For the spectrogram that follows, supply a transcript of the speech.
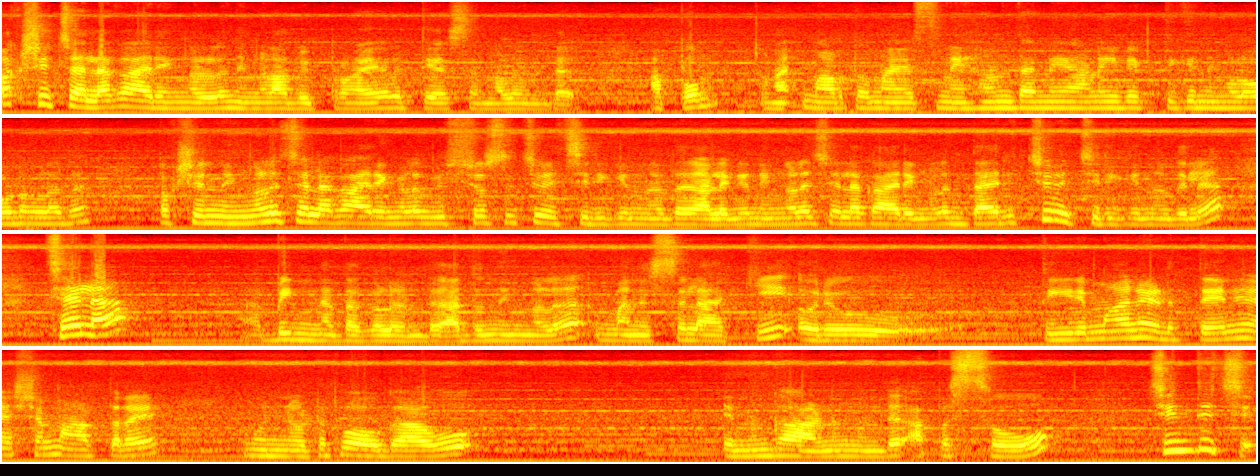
പക്ഷെ ചില കാര്യങ്ങളിൽ നിങ്ങൾ അഭിപ്രായ വ്യത്യാസങ്ങളുണ്ട്. അപ്പം ആത്മാർത്ഥമായ സ്നേഹം തന്നെയാണ് ഈ വ്യക്തിക്ക് നിങ്ങളോടുള്ളത്. പക്ഷെ നിങ്ങൾ ചില കാര്യങ്ങൾ വിശ്വസിച്ച് വെച്ചിരിക്കുന്നത് അല്ലെങ്കിൽ നിങ്ങൾ ചില കാര്യങ്ങൾ ധരിച്ചു വെച്ചിരിക്കുന്നതിൽ ചില ഭിന്നതകളുണ്ട്. അത് നിങ്ങൾ മനസ്സിലാക്കി ഒരു തീരുമാനം എടുത്തതിന് ശേഷം മാത്രമേ മുന്നോട്ട് പോകാവൂ എന്നും കാണുന്നുണ്ട്. അപ്പം സോ ചിന്തിച്ച്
